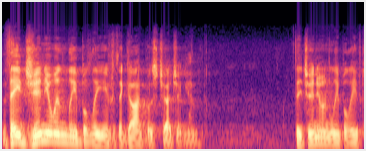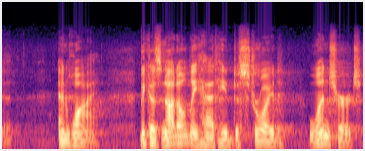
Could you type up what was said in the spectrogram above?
they genuinely believed that God was judging him. They genuinely believed it. And why? Because not only had he destroyed one church,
